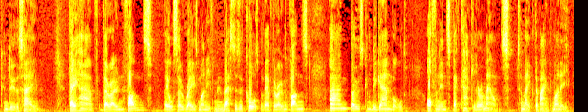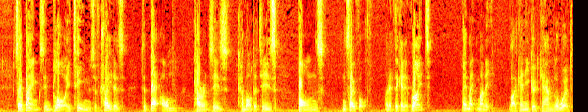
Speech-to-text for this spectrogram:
can do the same. They have their own funds. They also raise money from investors, of course, but they have their own funds, and those can be gambled, often in spectacular amounts, to make the bank money. So banks employ teams of traders to bet on currencies, commodities, bonds, and so forth. And if they get it right, they make money, like any good gambler would.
